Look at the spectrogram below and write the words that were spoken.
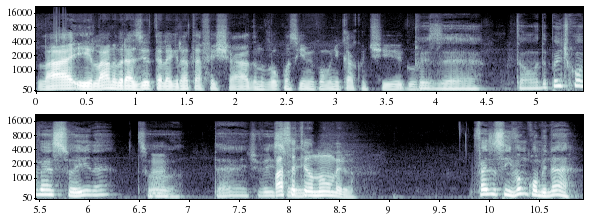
Lá, e lá no Brasil o Telegram tá fechado, não vou conseguir me comunicar contigo. Pois é. Então depois a gente conversa isso aí, né? Só, hum. até a gente vê Passa teu número. Faz assim, vamos combinar?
